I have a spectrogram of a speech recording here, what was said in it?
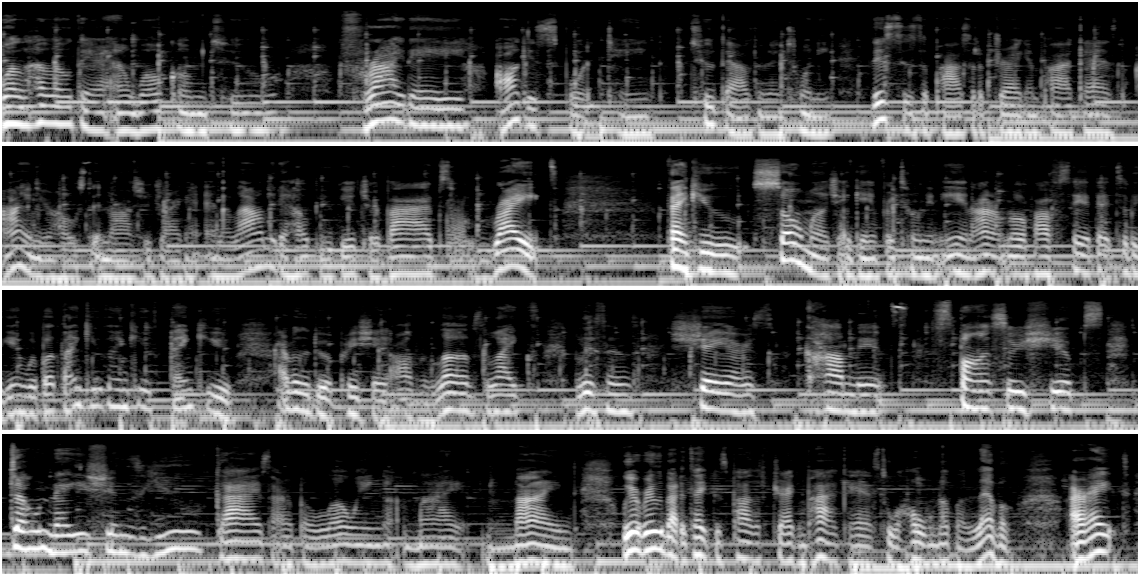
Well, hello there, and welcome to Friday, August 14th, 2020. This is the Positive Dragon Podcast. I am your host, Einaj Dragon, and allow me to help you get your vibes right. Thank you so much again for tuning in. I don't know if I've said that to begin with, but thank you, thank you, thank you. I really do appreciate all the loves, likes, listens, shares, comments, sponsorships, donations. You guys are blowing my mind. We're really about to take this Positive Dragon podcast to a whole nother level. All right.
